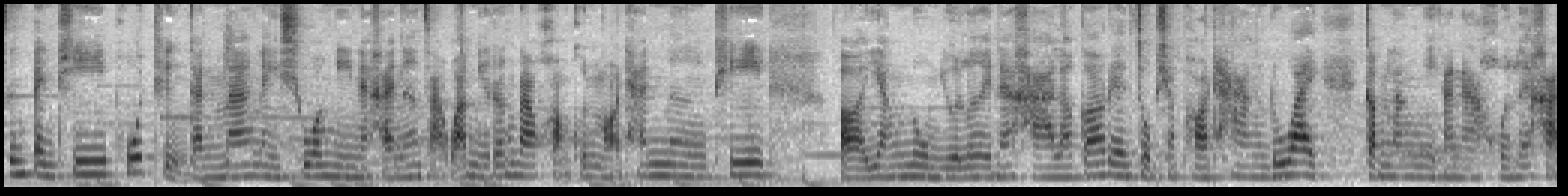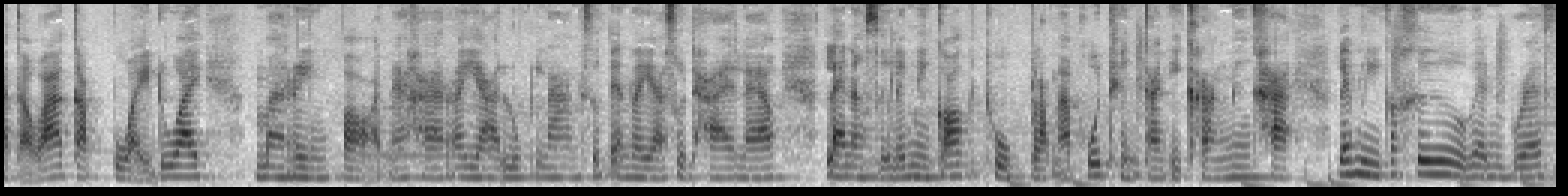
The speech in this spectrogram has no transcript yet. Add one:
ซึ่งเป็นที่พูดถึงกันมากในช่วงนี้นะคะ เนื่องจากว่ามีเรื่องราวของคุณหมอท่านหนึ่งที่ยังหนุ่มอยู่เลยนะคะ แล้วก็เรียนจบเฉพาะทางด้วยกำลังมีอนาคตเลยค่ะ แต่ว่ากับป่วยด้วยมะเร็งปอดนะคะ ระยะลุกลาม ซึ่งเป็นระยะสุดท้ายแล้ว และหนังสือเล่มนี้ก็ถูกกลับมาพูดถึงกันอีกครั้งหนึ่งค่ะ เล่มนี้ก็คือ When Breath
